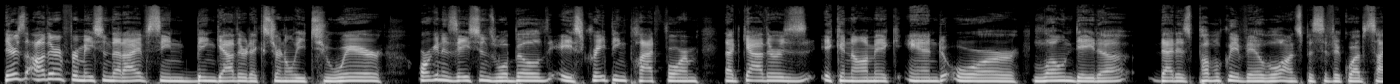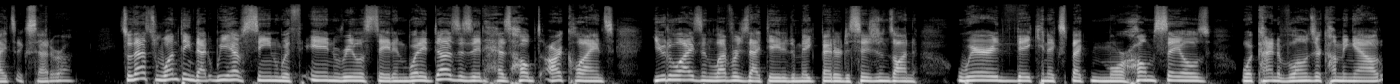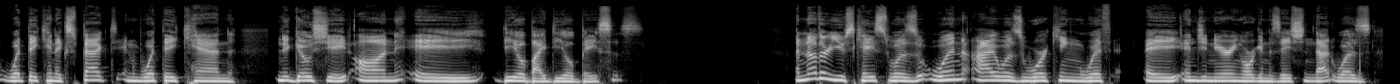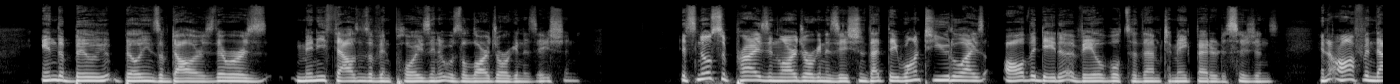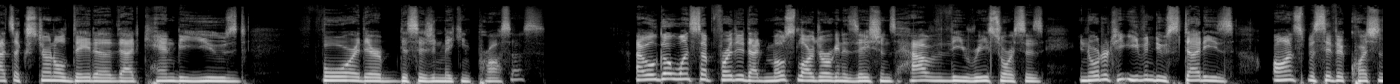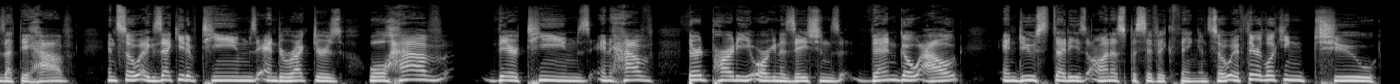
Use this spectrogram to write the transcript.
There's other information that I've seen being gathered externally to where organizations will build a scraping platform that gathers economic and or loan data that is publicly available on specific websites, etc. So that's one thing that we have seen within real estate. And what it does is it has helped our clients utilize and leverage that data to make better decisions on where they can expect more home sales, what kind of loans are coming out, what they can expect, and what they can negotiate on a deal by deal basis. Another use case was when I was working with a engineering organization that was in the billions of dollars. There was many thousands of employees and it was a large organization. It's no surprise in large organizations that they want to utilize all the data available to them to make better decisions. And often that's external data that can be used for their decision making process. I will go one step further that most large organizations have the resources in order to even do studies on specific questions that they have. And so executive teams and directors will have their teams and have third party organizations then go out and do studies on a specific thing. And so if they're looking to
